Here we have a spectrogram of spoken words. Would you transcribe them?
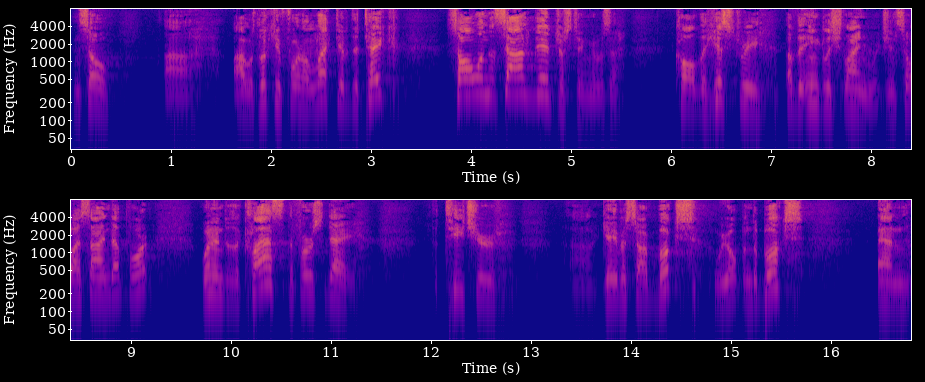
And so uh, I was looking for an elective to take. Saw one that sounded interesting. It was a, called The History of the English Language. And so I signed up for it. Went into the class the first day. The teacher uh, gave us our books. We opened the books, and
